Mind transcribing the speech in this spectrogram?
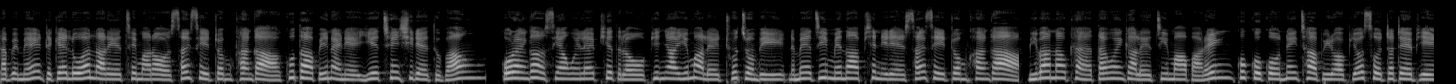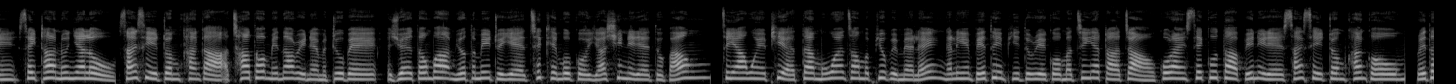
ဒါပေမဲ့တကယ်လိုအပ်လာတဲ့အချိန်မှာတော့ဆိုင်းစီတွမ်ခန်းကကုသပေးနိုင်တဲ့အရေးချင်းရှိတဲ့သူပေါ့ကိုရိုင်ကဆရာဝန်လည်းဖြစ်တယ်လို့ပညာရေးမှလည်းထွတ်ကြွပြီးနမဲကြီးမင်းသားဖြစ်နေတဲ့ဆိုင်းစီတွမ်ခန်းကမိဘနောက်ခံအတိုင်းဝိုင်းကလည်းကြီးမားပါတယ်ကိုကိုကိုနှိမ့်ချပြီးတော့ပြောဆိုတတ်တဲ့ပြင်စိတ်ထားနူးညံ့လို့ဆိုင်းစီတွမ်ခန်းကအခြားသောမင်းသားတွေနဲ့မတူဘဲအရွယ်သုံးပါမျိုးသမီးတွေရဲ့ချစ်ခင်မှုကိုရရှိနေတဲ့သူပေါ့ ဆရာဝန်ဖြစ်အသက်မူဝမ်းကြောင့်မပြုတ်ပေမဲ့လည်းငလျင်ဘေးသင့်ပြည်သူတွေကိုမကြည့်ရတာကြောင့်ကိုရိုင်စိတ်ကူတာပေးနေတဲ့ဆိုင်းစီတွမ်ခန်းကိုရေဒ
